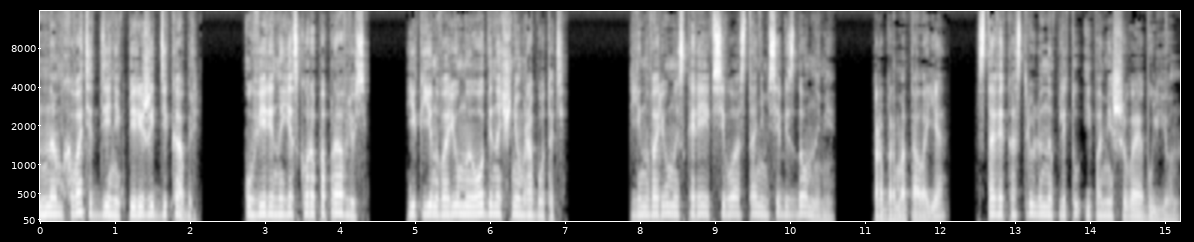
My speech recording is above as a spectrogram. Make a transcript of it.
«Нам хватит денег пережить декабрь. Уверена, я скоро поправлюсь, и к январю мы обе начнем работать. К январю мы, скорее всего, останемся бездомными», пробормотала я, ставя кастрюлю на плиту и помешивая бульон.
